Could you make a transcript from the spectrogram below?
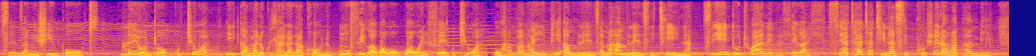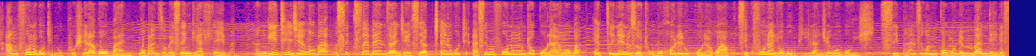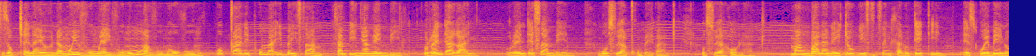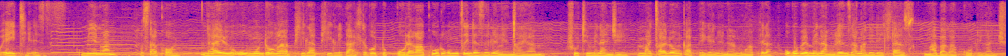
Senza ngisho ipoki leyo nto kuthiwa igama lokudlala la khona mufika kwawo kwa welfare kuthiwa uhamba ngayiphi ambulance ama ambulance ithina siyintuthwane kahle kahle. Siyathatha thina sikuphushela ngaphambili. Angifuni ukuthi ngikuphushela kobani ngoba ngizobe sengiyahleba. Angithi njengoba sikusebenza nje siyakutshena ukuthi asimfuni umuntu ogulayo ngoba ekugcineni uzothi ubuholela ukugula kwakho. Sikufuna nje obuphila njengobunje. Siphansi kwemigomo nemibandela sizokutshena yona. Uma uyivuma uyayivuma. Uma ungavuma uvuma. Kokuqala iphuma ibe yisamba mhlawumbe iy'nyanga ey'mbili urenta kanye urenta esambeni. Buse uyaqhubeka-ke usuyahola-ke uma ngibala ney'tokisi sengihlala u-13 esigwebeni u-8 years. Umyeni wami usakhona. Naye umuntu ongaphila phili kahle kodwa ukugula kakhulu kumcindezele ngenxa yami. Shuthi mina nje amacala onke abhekene nami ngoba phela ukube mina ngilenzanga leli hlazo ngaba kaguli kanje.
